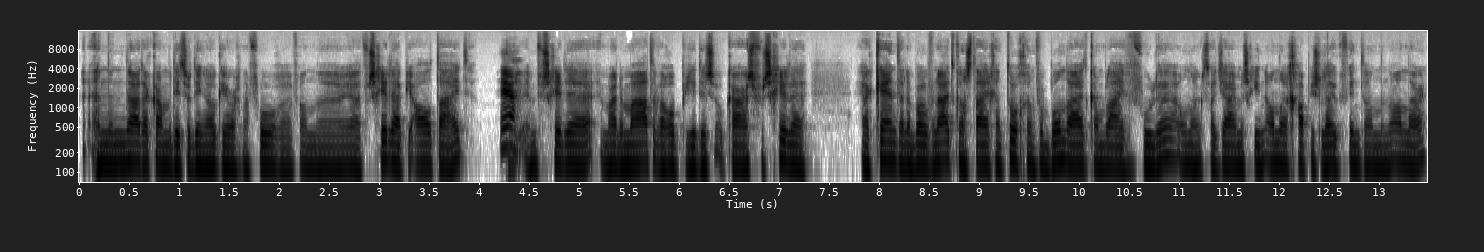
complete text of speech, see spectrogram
En dan, nou, daar kwamen dit soort dingen ook heel erg naar voren. Van eh, ja, verschillen heb je altijd. ja, En verschillen, maar de mate waarop je dus elkaars verschillen erkent en er bovenuit kan stijgen en toch een verbondenheid kan blijven voelen. Ondanks dat jij misschien andere grapjes leuk vindt dan een ander.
